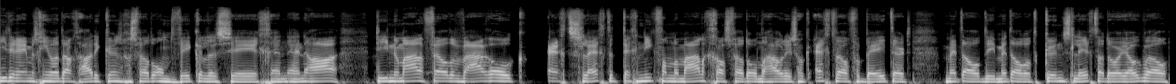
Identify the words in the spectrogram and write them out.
iedereen misschien wel dacht, ah, die kunstgrasvelden ontwikkelen zich. En, en ah, die normale velden waren ook echt slecht. De techniek van normale grasvelden onderhouden is ook echt wel verbeterd met al, die, met al dat kunstlicht. Waardoor je ook wel...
